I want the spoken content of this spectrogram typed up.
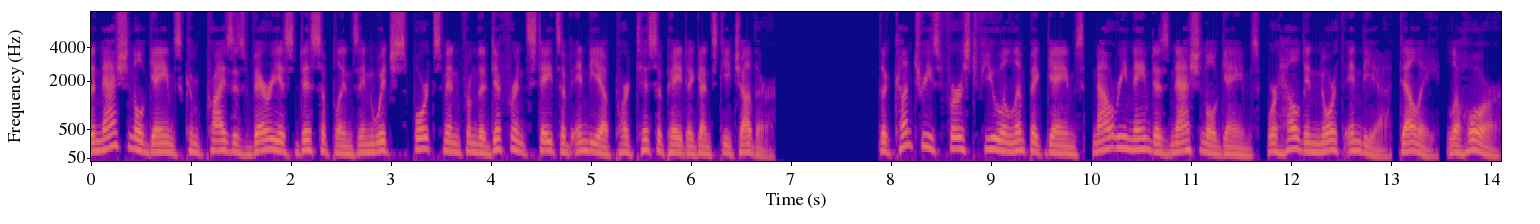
The National Games comprises various disciplines in which sportsmen from the different states of India participate against each other. The country's first few Olympic Games, now renamed as National Games, were held in North India Delhi, Lahore,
